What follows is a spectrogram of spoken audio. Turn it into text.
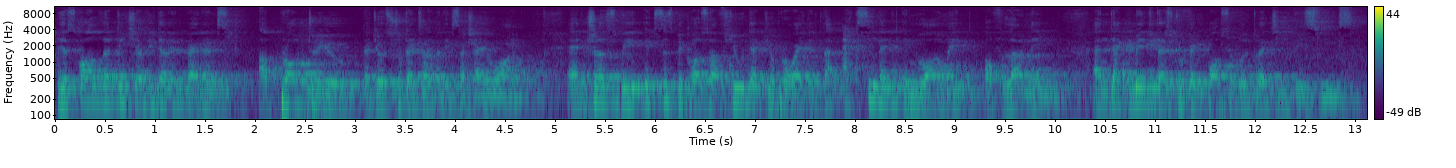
Yes, all the teacher, leader and parents are proud to you that your students are winning such an award. And trust me, it is because of you that you provided the excellent environment of learning and that makes the student possible to achieve these feats.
